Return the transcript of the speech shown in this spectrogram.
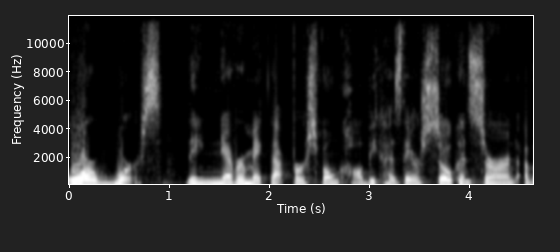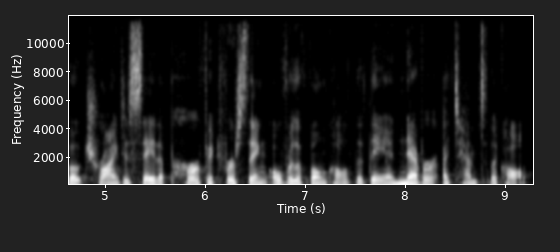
Or worse, they never make that first phone call because they are so concerned about trying to say the perfect first thing over the phone call that they never attempt the call.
